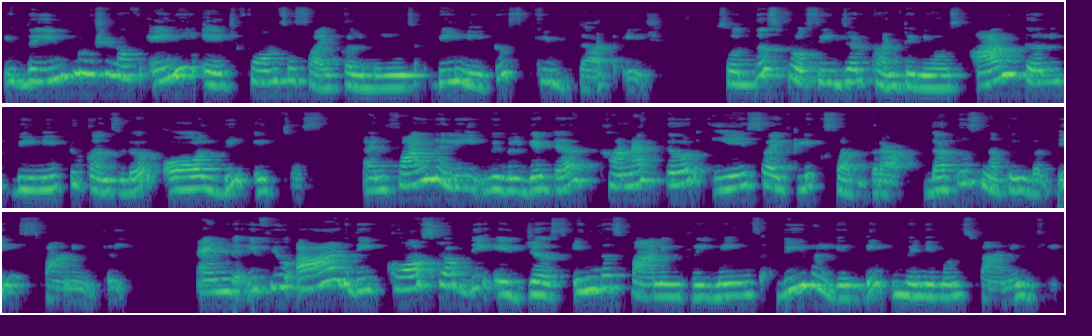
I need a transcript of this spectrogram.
if the inclusion of any edge forms a cycle means we need to skip that edge. So this procedure continues until we need to consider all the edges. And finally, we will get a connected acyclic subgraph. That is nothing but the spanning tree. And if you add the cost of the edges in the spanning tree means we will get the minimum spanning tree.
